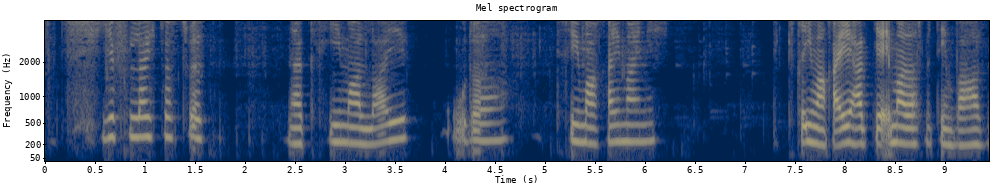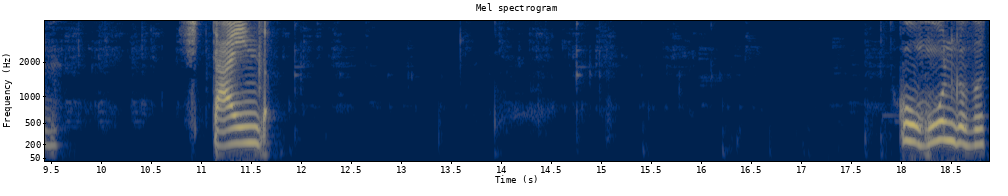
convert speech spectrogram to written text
Gibt's hier vielleicht was zu essen? Na, Cremerei oder Cremerei meine ich. Die Cremerei hat ja immer das mit den Vasen. Stein. Goron-Gewürz.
